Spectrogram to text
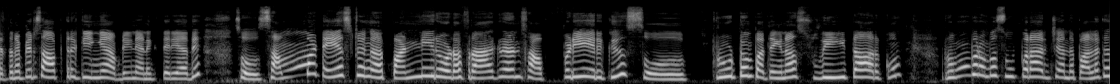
எத்தனை பேர் சாப்பிட்ருக்கீங்க அப்படின்னு எனக்கு தெரியாது. ஸோ செம்ம டேஸ்ட்டுங்க பன்னீரோட ஃப்ராக்ரன்ஸ் அப்படியே இருக்குது ஸோ ஃப்ரூட்டும் பார்த்தீங்கன்னா ஸ்வீட்டாக இருக்கும். ரொம்ப ரொம்ப சூப்பராக இருந்துச்சு. அந்த பழத்தை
